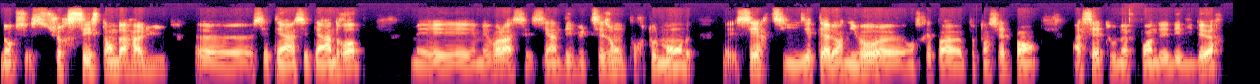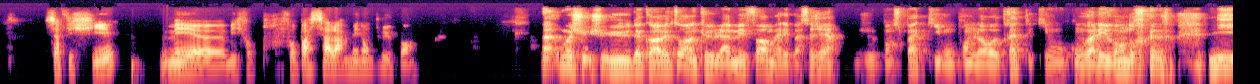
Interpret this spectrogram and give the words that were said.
Donc sur ses standards à lui, c'était un, un drop. Mais, mais voilà, c'est un début de saison pour tout le monde certes, s'ils étaient à leur niveau, euh, on ne serait pas potentiellement à 7 ou 9 points des, leaders. Ça fait chier, mais, euh, il ne faut, pas s'alarmer non plus. Quoi. Bah, moi, je, suis d'accord avec toi hein, que la méforme, elle est passagère. Je ne pense pas qu'ils vont prendre leur retraite et qu'on va les vendre ni,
